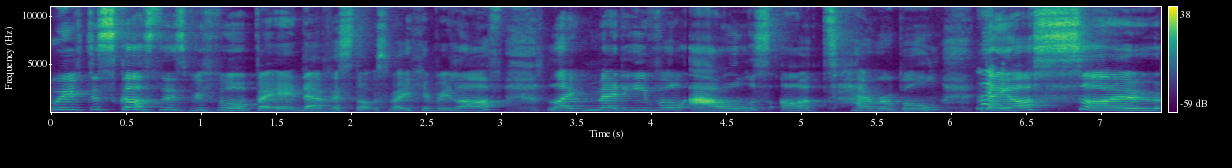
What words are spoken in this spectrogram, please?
we've discussed this before, but it never stops making me laugh. Like medieval owls are terrible. they are so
